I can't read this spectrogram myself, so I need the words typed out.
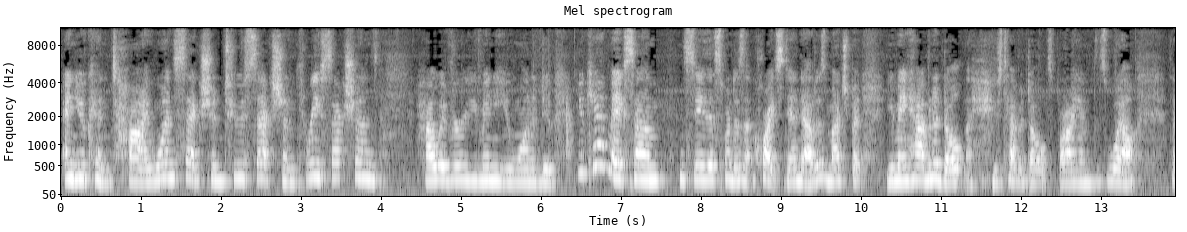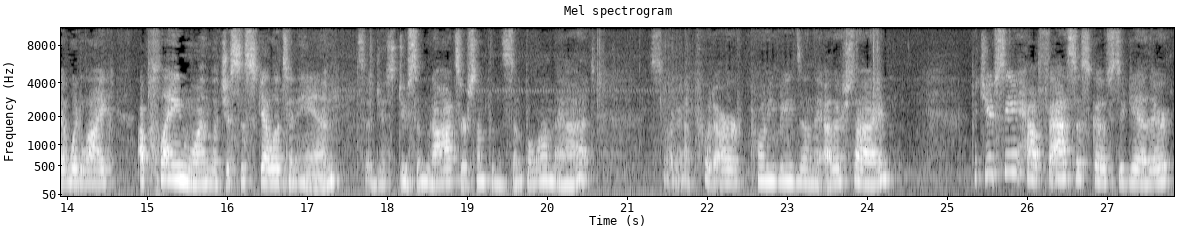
And you can tie one section, two section, three sections, however many you want to do. You can make some, and see this one doesn't quite stand out as much, but you may have an adult, I used to have adults buy them as well, that would like a plain one with just a skeleton hand. So just do some knots or something simple on that. So we're going to put our pony beads on the other side. But you see how fast this goes together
